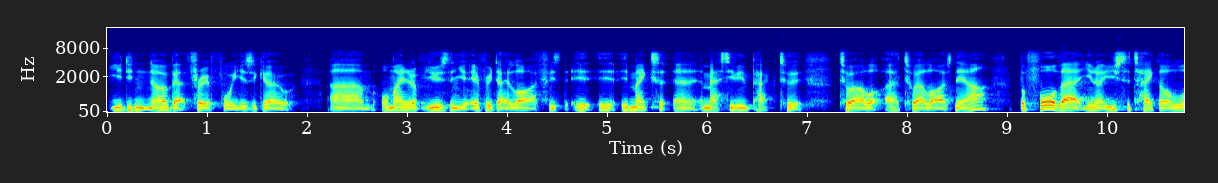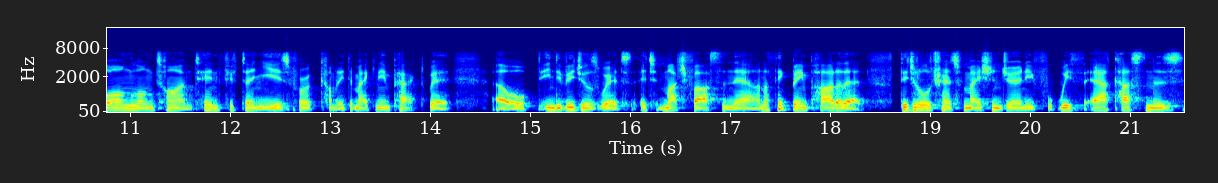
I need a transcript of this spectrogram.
you didn't know about three or four years ago um, or may not have used in your everyday life is it, it makes a, a, massive impact to to our uh, to our lives now. Before that, you know, it used to take a long, long time 10, 15 years for a company to make an impact where uh, or individuals where it's it's much faster now. And I think being part of that digital transformation journey for, with our customers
